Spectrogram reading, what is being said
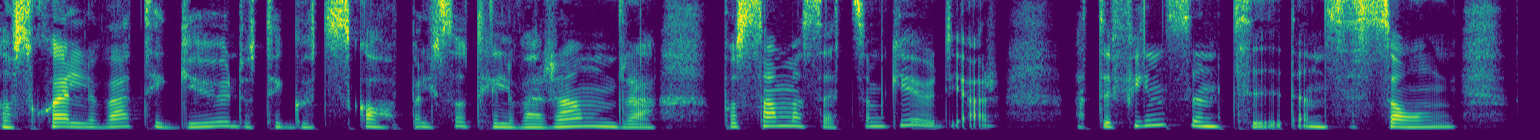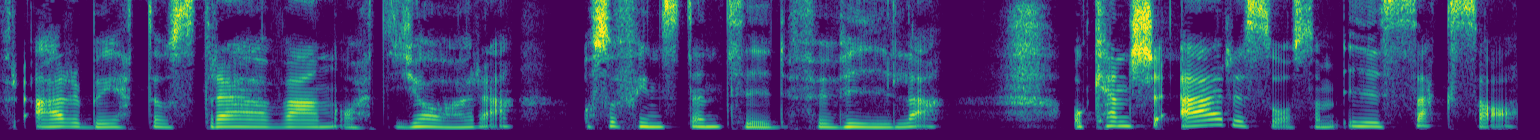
oss själva, till Gud och till Guds skapelse och till varandra på samma sätt som Gud gör. Att det finns en tid, en säsong för arbete och strävan och att göra. Och så finns det en tid för vila. Och kanske är det så som Isak sa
